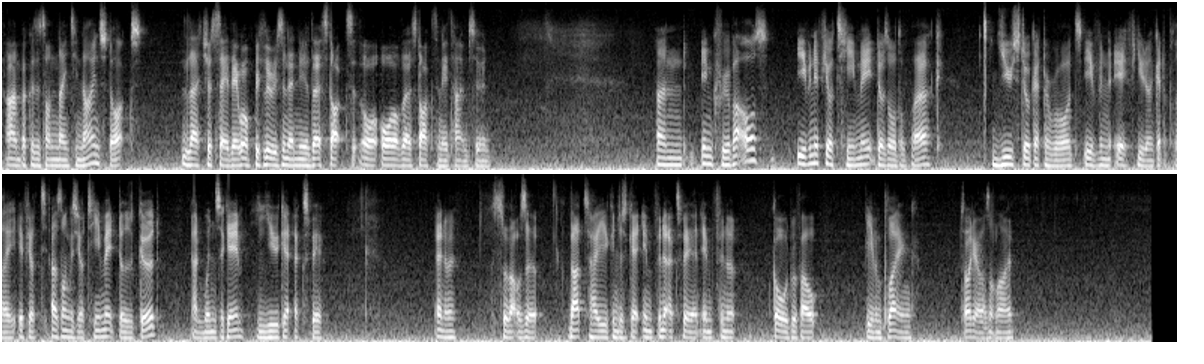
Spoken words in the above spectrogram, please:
And because it's on 99 stocks, let's just say they won't be losing any of their stocks or all of their stocks anytime soon. And in crew battles, even if your teammate does all the work, you still get the rewards even if you don't get to play. If your as long as your teammate does good and wins the game, you get XP. Anyway, so that was it. That's how you can just get infinite XP and infinite gold without even playing. Told you I wasn't lying.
